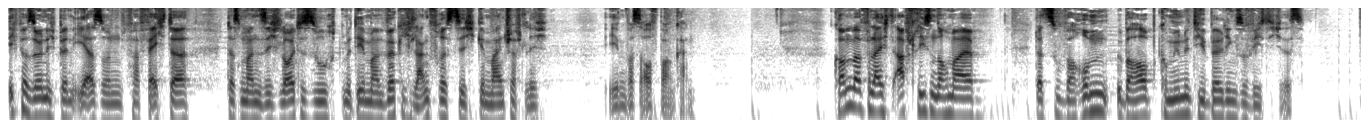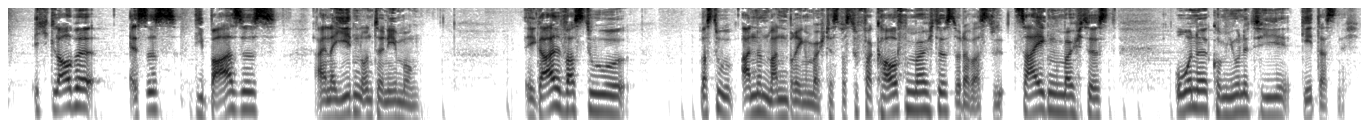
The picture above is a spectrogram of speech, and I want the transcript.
ich persönlich bin eher so ein Verfechter, dass man sich Leute sucht, mit denen man wirklich langfristig gemeinschaftlich eben was aufbauen kann. Kommen wir vielleicht abschließend nochmal dazu, warum überhaupt Community Building so wichtig ist. Ich glaube, es ist die Basis einer jeden Unternehmung. Egal, was du, was du an den Mann bringen möchtest, was du verkaufen möchtest oder was du zeigen möchtest, ohne Community geht das nicht.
